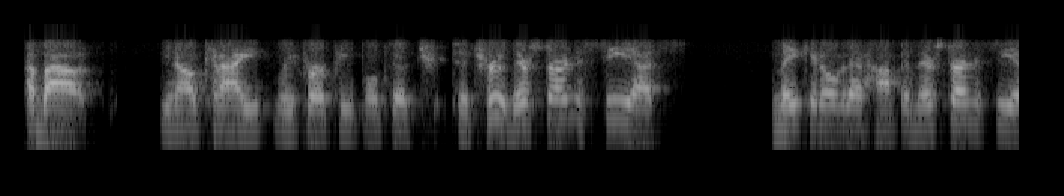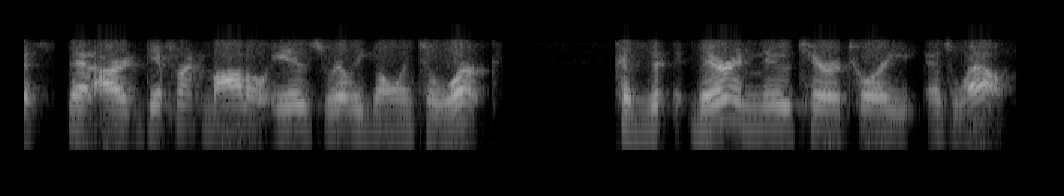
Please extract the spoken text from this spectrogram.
about, you know, can I refer people to to TRU? They're starting to see us make it over that hump, and they're starting to see us that our different model is really going to work because they're in new territory as well.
